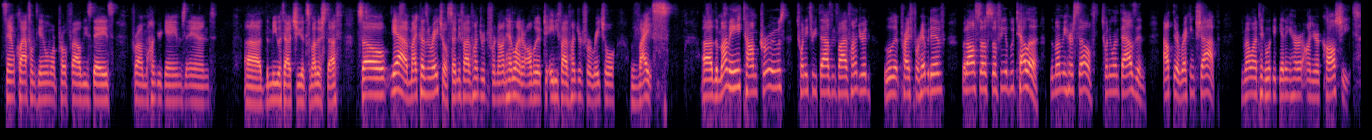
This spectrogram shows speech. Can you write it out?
Sam Claflin's getting a little more profile these days from Hunger Games and uh, The Me Without You and some other stuff. So yeah, my cousin Rachel, 7,500 for non-headliner, all the way up to 8,500 for Rachel Weisz. Uh, the Mummy, Tom Cruise, 23,500, a little bit price prohibitive, but also Sofia Boutella, the Mummy herself, 21,000, out there wrecking shop. You might want to take a look at getting her on your call sheet.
